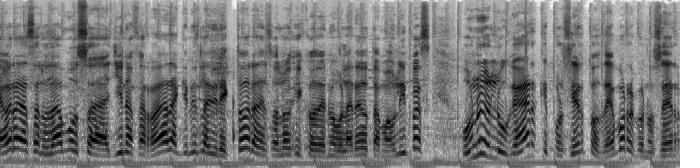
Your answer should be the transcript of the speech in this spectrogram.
Ahora saludamos a Gina Ferrara, quien es la directora del Zoológico de Nuevo Laredo, Tamaulipas. Un lugar que, por cierto, debo reconocer,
